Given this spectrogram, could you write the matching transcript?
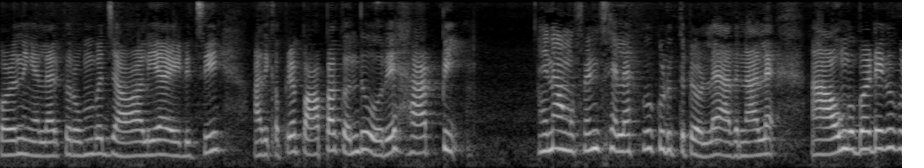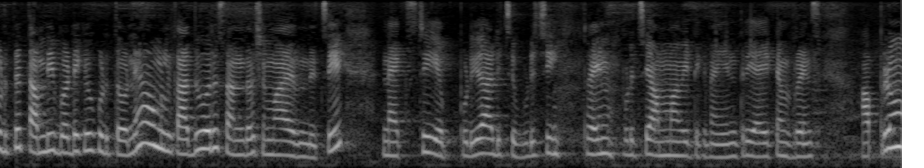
குழந்தைங்க எல்லாருக்கும் ரொம்ப ஜாலியாக ஆயிடுச்சு. அதுக்கப்புறம் பாப்பாவுக்கு வந்து ஒரே ஹாப்பி ஏன்னா அவங்க ஃப்ரெண்ட்ஸ் எல்லாருக்கும் கொடுத்துட்டோம்ல அதனால் அவங்க பர்த்டேக்கு கொடுத்து தம்பி பர்த்டேக்கு கொடுத்தோடனே அவங்களுக்கு அது ஒரு சந்தோஷமாக இருந்துச்சு. நெக்ஸ்ட்டு எப்படியோ அடித்து பிடிச்சி ட்ரெயின் பிடிச்சி அம்மா வீட்டுக்கு நான் என்ட்ரி ஆகிட்டேன் ஃப்ரெண்ட்ஸ் அப்புறம்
